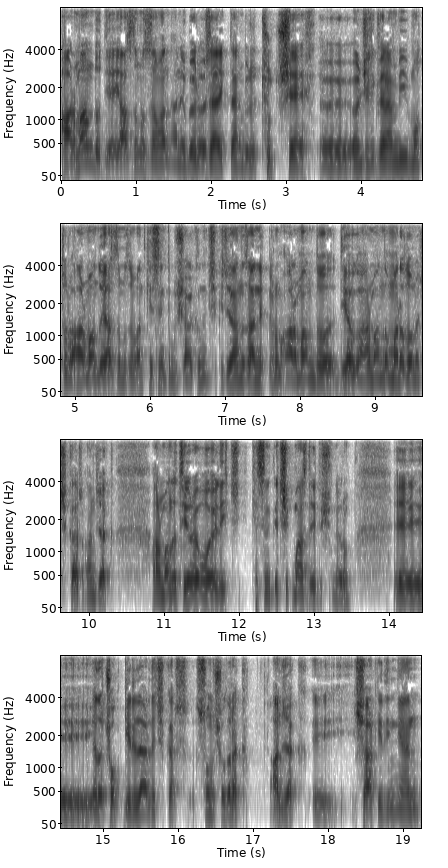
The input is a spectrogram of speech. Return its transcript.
Armando diye yazdığımız zaman hani böyle özellikle hani böyle Türkçe e, öncelik veren bir motoru Armando yazdığımız zaman kesinlikle bu şarkının çıkacağını zannetmiyorum. Armando, Diego Armando Maradona çıkar ancak Armando Tirevoeli hiç kesinlikle çıkmaz diye düşünüyorum. E, ya da çok gerilerde çıkar sonuç olarak. Ancak e, şarkıyı dinleyen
